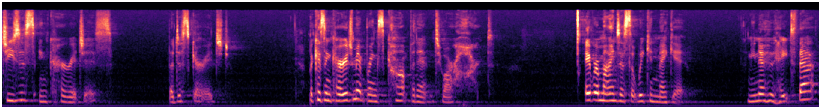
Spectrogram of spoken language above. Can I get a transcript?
Jesus encourages the discouraged. Because encouragement brings confidence to our heart. It reminds us that we can make it. And you know who hates that?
